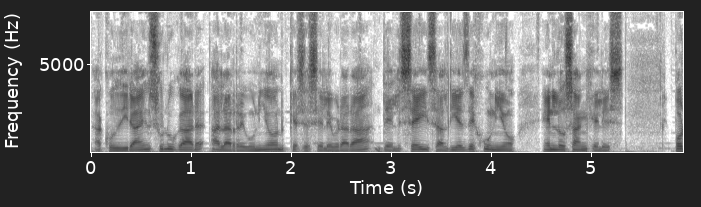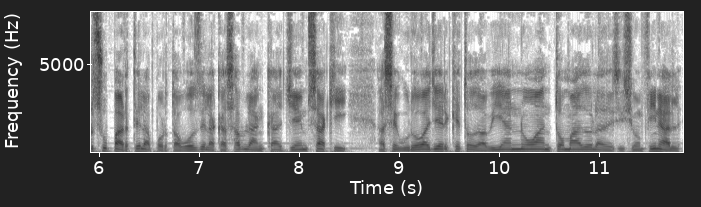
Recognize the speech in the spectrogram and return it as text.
acudirá en su lugar a la reunión que se celebrará del 6 al 10 de junio en Los Ángeles. Por su parte, la portavoz de la Casa Blanca, James Saki, aseguró ayer que todavía no han tomado la decisión final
